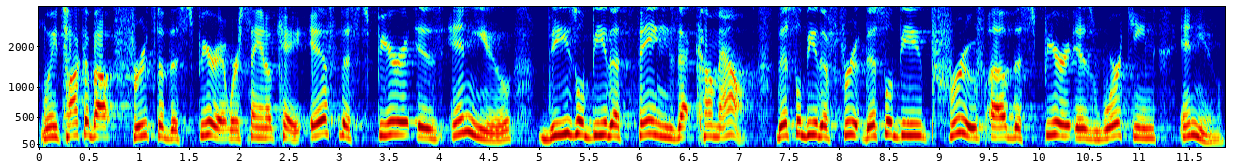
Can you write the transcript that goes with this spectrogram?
When we talk about fruits of the Spirit, we're saying, okay, if the Spirit is in you, these will be the things that come out. This will be the fruit. This will be proof of the Spirit is working in you.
